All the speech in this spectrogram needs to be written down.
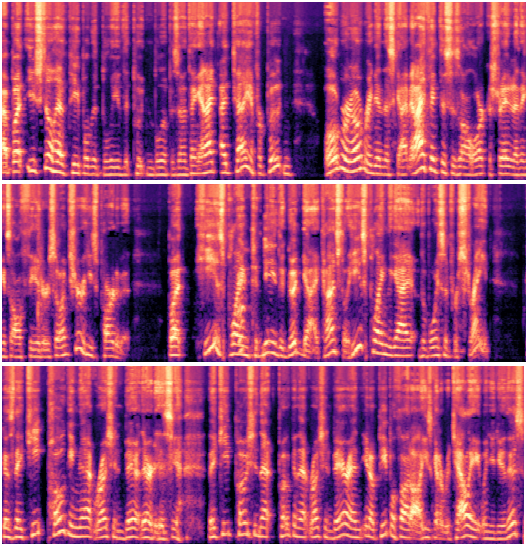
Uh, but you still have people that believe that Putin blew up his own thing. And I I tell you, for Putin over and over again, this guy. I mean, I think this is all orchestrated. I think it's all theater. So I'm sure he's part of it. But he is playing to me the good guy constantly. He's playing the guy, the voice of restraint, because they keep poking that Russian bear. There it is. Yeah. They keep poking that poking that Russian bear. And you know, people thought, oh, he's gonna retaliate when you do this.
